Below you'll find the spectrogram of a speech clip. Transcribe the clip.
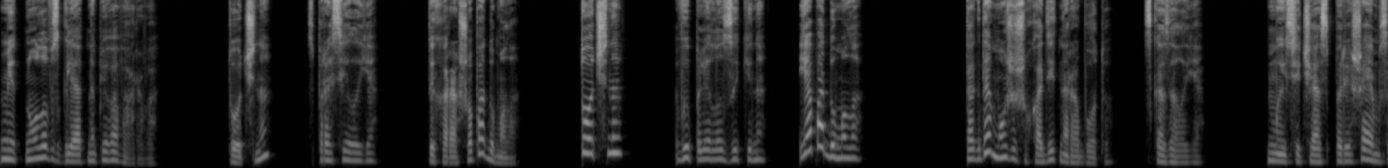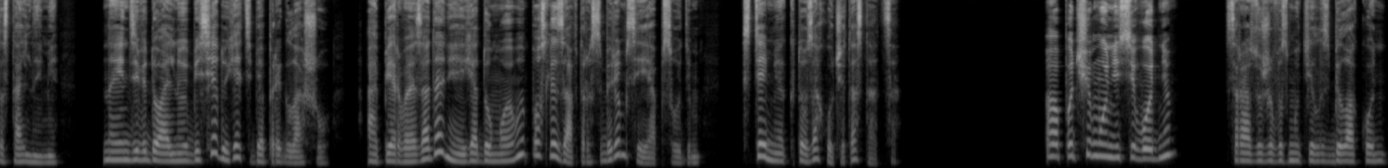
метнула взгляд на Пивоварова. «Точно?» — спросила я. «Ты хорошо подумала?» «Точно», — выпалила Зыкина. «Я подумала». «Тогда можешь уходить на работу», — сказала я. «Мы сейчас порешаем с остальными. На индивидуальную беседу я тебя приглашу. А первое задание, я думаю, мы послезавтра соберемся и обсудим. С теми, кто захочет остаться». «А почему не сегодня?» — сразу же возмутилась Белоконь.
